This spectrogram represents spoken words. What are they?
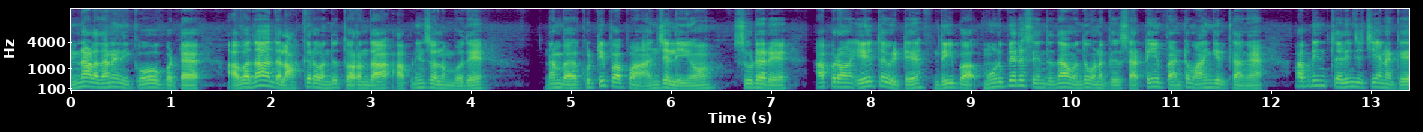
என்னால் தானே நீ கோவப்பட்ட? அவள் தான் அந்த லாக்கரை வந்து திறந்தா அப்படின்னு சொல்லும்போது நம்ம குட்டி பாப்பா அஞ்சலியும் சுடரு அப்புறம் எழுத்த விட்டு தீபா மூணு பேரும் சேர்ந்து தான் வந்து உனக்கு சட்டையும் பேண்ட்டும் வாங்கியிருக்காங்க அப்படின்னு தெரிஞ்சிச்சு எனக்கு.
